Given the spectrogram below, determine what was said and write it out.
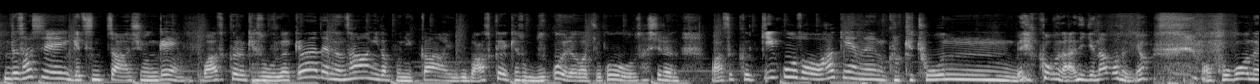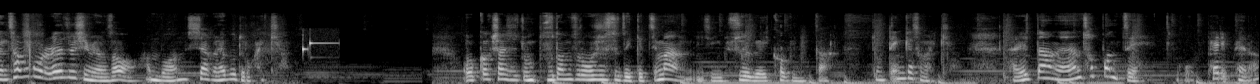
근데 사실 이게 진짜 아쉬운 게 마스크를 계속 우리가 껴야 되는 상황이다 보니까 여기 마스크에 계속 묻고 이래가지고 사실은 마스크 끼고서 하기에는 그렇게 좋은 메이크업은 아니긴 하거든요. 어, 그거는 참고를 해주시면서 한번 시작을 해보도록 할게요. 얼깍샷이 좀 부담스러우실 수도 있겠지만 이제 입술 메이크업이니까 좀 땡겨서 갈게요. 자, 일단은 첫 번째 이거 페리페라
